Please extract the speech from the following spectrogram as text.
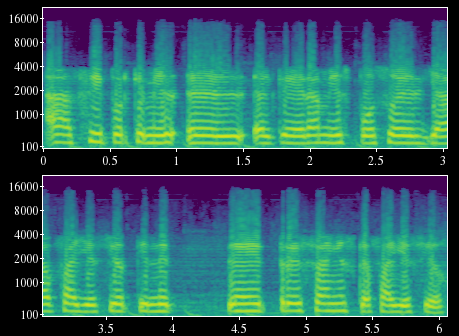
Ah, sí, porque mi- el, el que era mi esposo, él ya falleció, tiene eh, tres años que falleció.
